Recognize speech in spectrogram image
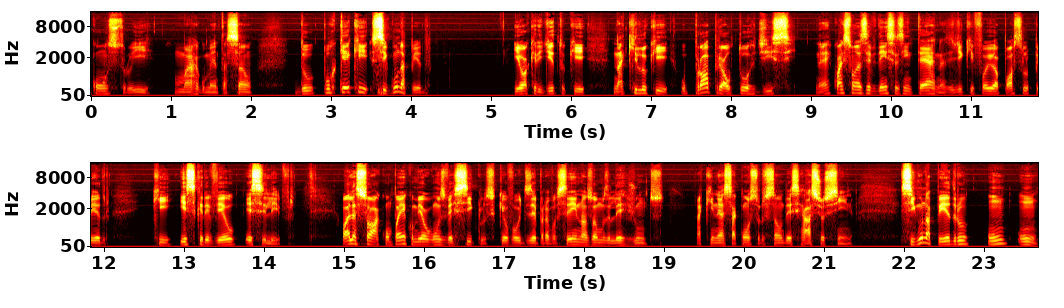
construir uma argumentação do porquê que, segundo Pedro, eu acredito que naquilo que o próprio autor disse, né, quais são as evidências internas de que foi o apóstolo Pedro que escreveu esse livro. Olha só, acompanha comigo alguns versículos que eu vou dizer para você e nós vamos ler juntos aqui nessa construção desse raciocínio. 2 Pedro 1:1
